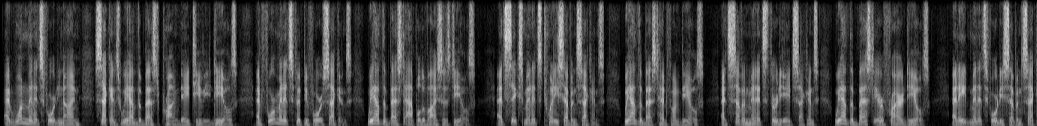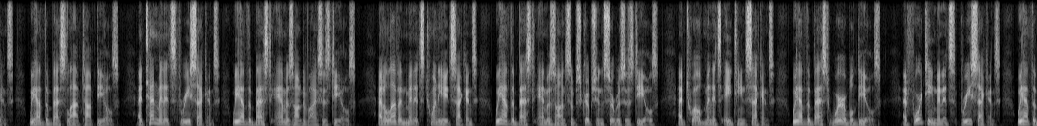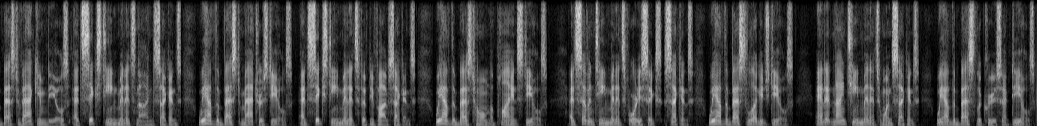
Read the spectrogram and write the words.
At 1 minutes 49 seconds, we have the best Prime Day TV deals. At 4 minutes 54 seconds, we have the best Apple devices deals. At 6 minutes 27 seconds, we have the best headphone deals. At 7 minutes 38 seconds, we have the best air fryer deals. At 8 minutes 47 seconds, we have the best laptop deals. At 10 minutes 3 seconds, we have the best Amazon devices deals. At 11 minutes 28 seconds, we have the best Amazon subscription services deals. At 12 minutes 18 seconds, we have the best wearable deals. At 14 minutes 3 seconds, we have the best vacuum deals. At 16 minutes 9 seconds, we have the best mattress deals. At 16 minutes 55 seconds, we have the best home appliance deals. At 17 minutes 46 seconds, we have the best luggage deals. And at 19 minutes 1 seconds, we have the best Le Creuset deals.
